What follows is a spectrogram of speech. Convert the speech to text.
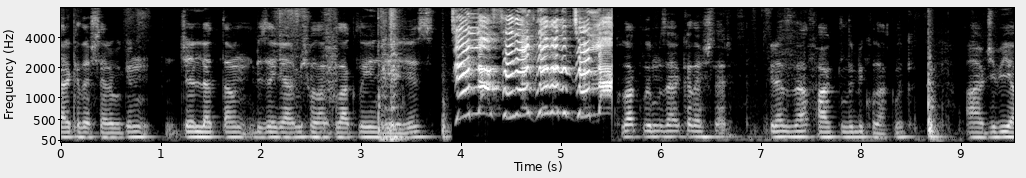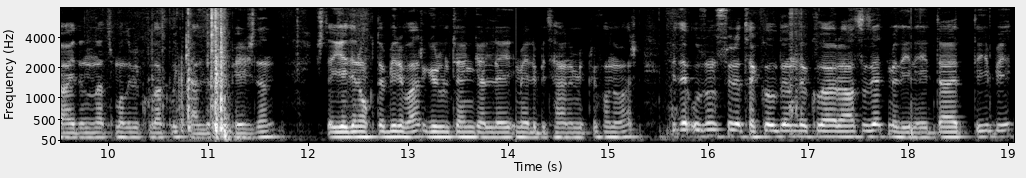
arkadaşlar. Bugün Cellat'tan bize gelmiş olan kulaklığı inceleyeceğiz. Cellat seni eklemedim Cellat! Kulaklığımız arkadaşlar biraz daha farklı bir kulaklık. RGB aydınlatmalı bir kulaklık geldi Rampage'den. İşte 7.1 var. Gürültü engellemeli bir tane mikrofonu var. Bir de uzun süre takıldığında kulağı rahatsız etmediğini iddia ettiği bir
